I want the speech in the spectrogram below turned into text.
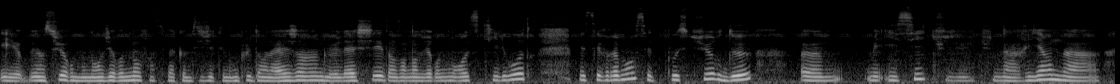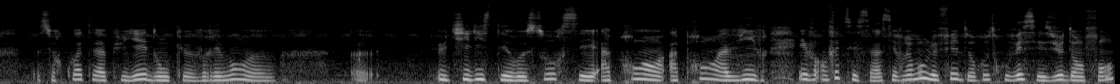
et bien sûr mon environnement. Enfin, c'est pas comme si j'étais non plus dans la jungle, lâchée dans un environnement hostile ou autre, mais c'est vraiment cette posture de euh, mais ici tu, n'as rien sur quoi t'appuyer, donc euh, vraiment euh, utilise tes ressources et apprends, apprends à vivre. Et en fait, c'est ça, c'est vraiment le fait de retrouver ces yeux d'enfant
